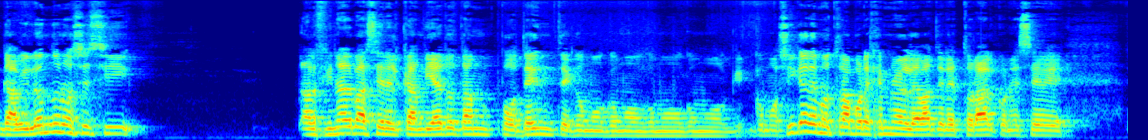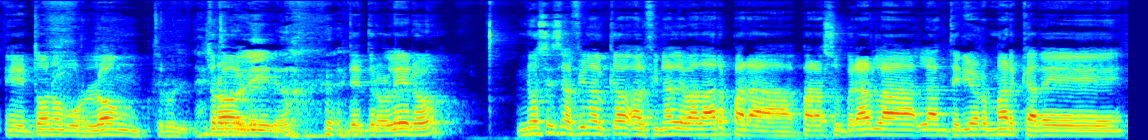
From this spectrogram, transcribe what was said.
Gabilondo no sé si al final va a ser el candidato tan potente como, como, como, como, como sí que ha demostrado, por ejemplo, en el debate electoral con ese eh, tono burlón, troll, trolero. de trolero. No sé si al final, al final le va a dar para, para superar la, la anterior marca de,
